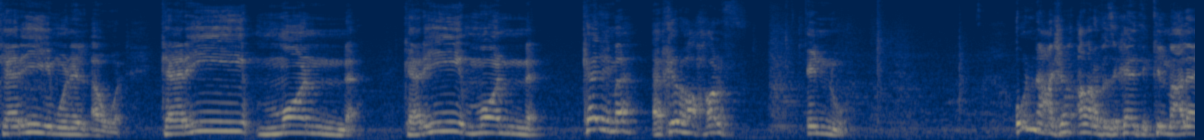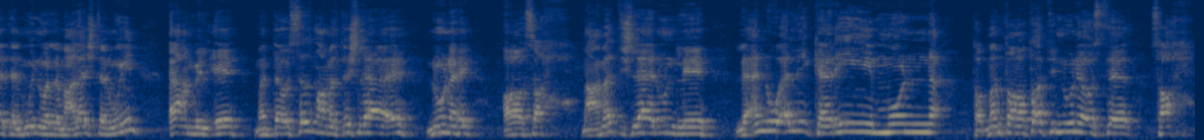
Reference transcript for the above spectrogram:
كريم الأول. كريم. كريم. كلمة آخرها حرف النون قلنا عشان أعرف إذا كانت الكلمة عليها تنوين ولا ما عليهاش تنوين أعمل إيه؟ ما أنت يا أستاذ ما عملتش لها إيه؟ نون أهي. آه صح. ما عملتش لها نون ليه؟ لأنه قال لي كريم. طب ما أنت نطقت النون يا أستاذ. صح.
